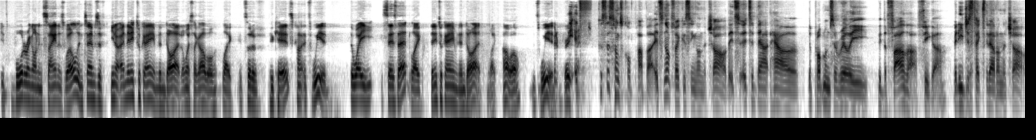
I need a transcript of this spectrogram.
it's bordering on insane as well in terms of you know. And then he took aimed and died. Almost like oh well, like it's sort of who cares? Kind of it's weird the way he says that. Like then he took aim and died. Like oh well, it's weird. Very it's because the song's called Papa. It's not focusing on the child. It's it's about how the problems are really with the father figure, but he just takes it out on the child.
